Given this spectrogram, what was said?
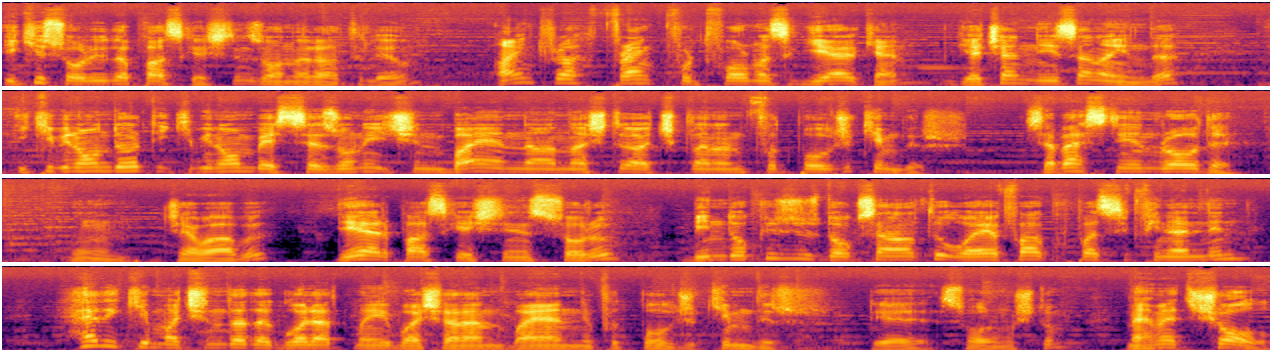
2 soruyu da pas geçtiniz onları hatırlayalım. Eintracht Frankfurt forması giyerken geçen Nisan ayında 2014-2015 sezonu için Bayern'le anlaştığı açıklanan futbolcu kimdir? Sebastian Rode bunun cevabı. Diğer pas geçtiğiniz soru 1996 UEFA Kupası finalinin her iki maçında da gol atmayı başaran Bayernli futbolcu kimdir diye sormuştum. Mehmet Scholl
